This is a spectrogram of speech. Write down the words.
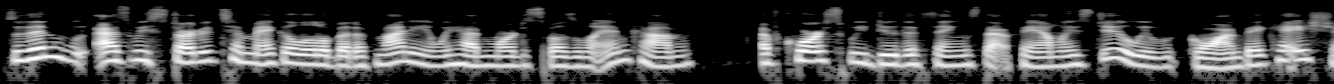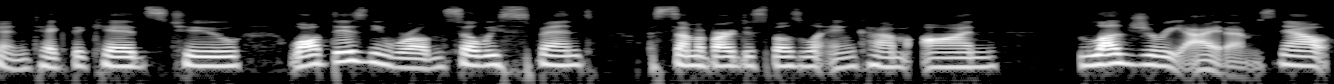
So then, as we started to make a little bit of money and we had more disposable income, of course, we do the things that families do. We would go on vacation, take the kids to Walt Disney World. And so we spent some of our disposable income on luxury items. Now,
